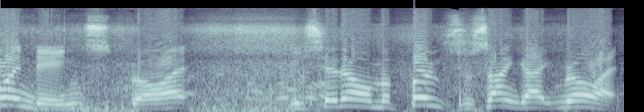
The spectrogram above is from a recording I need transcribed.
bindings, right? He said, oh, my boots or something ain't right.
